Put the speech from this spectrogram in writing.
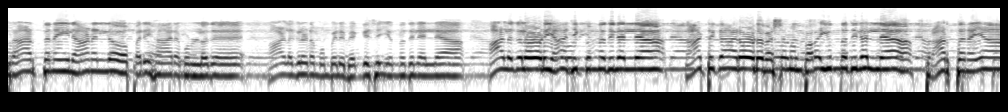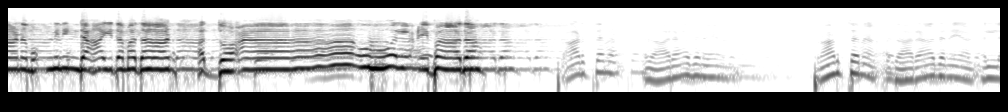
പ്രാർത്ഥനയിലാണല്ലോ പരിഹാരമുള്ളത്. ആളുകളുടെ മുമ്പിൽ ബെഗ് ചെയ്യുന്നതിലല്ല ആളുകളോട് യാചിക്കുന്നതിലല്ല നാട്ടുകാരോട് വിഷമം പറയുന്നതിലല്ല പ്രാർത്ഥനയാണ് മുഅ്മിനിന്റെ ആയുധം അതാണ്. പ്രാർത്ഥന ആരാധനയാണ്. പ്രാർത്ഥന അത് ആരാധനയാണ്. അല്ല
